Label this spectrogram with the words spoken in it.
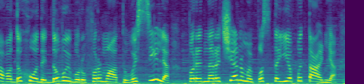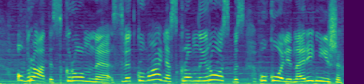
справа доходить до вибору формату весілля, перед нареченими постає питання: обрати скромне святкування, скромний розпис у колі найрідніших,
